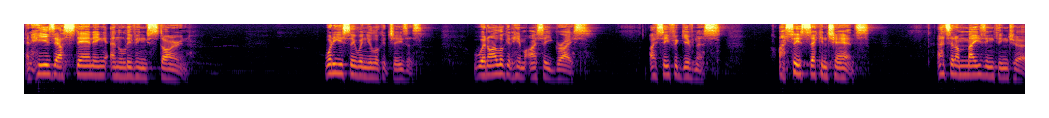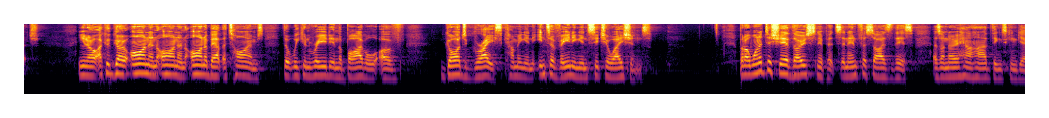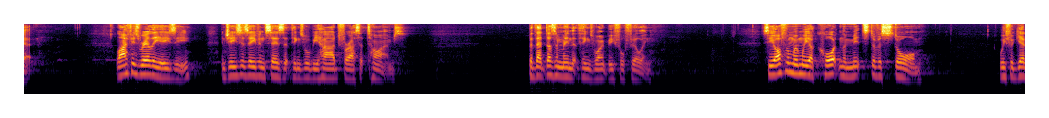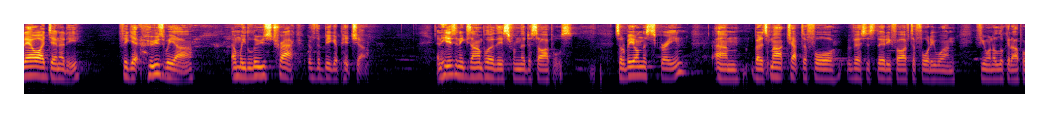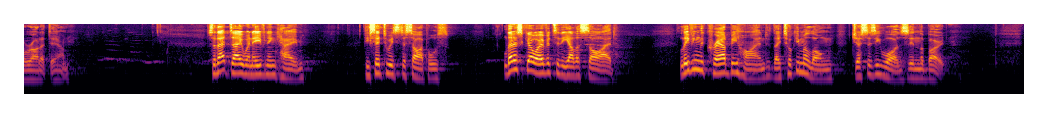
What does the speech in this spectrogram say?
and he is our standing and living stone. What do you see when you look at Jesus? When I look at him, I see grace, I see forgiveness, I see a second chance. That's an amazing thing, church. You know, I could go on and on and on about the times that we can read in the Bible of God's grace coming and intervening in situations. But I wanted to share those snippets and emphasize this as I know how hard things can get. Life is rarely easy, and Jesus even says that things will be hard for us at times. But that doesn't mean that things won't be fulfilling. See, often when we are caught in the midst of a storm, we forget our identity, forget whose we are, and we lose track of the bigger picture. And here's an example of this from the disciples. So it'll be on the screen, um, but it's Mark chapter 4, verses 35 to 41, if you want to look it up or write it down. So that day when evening came, he said to his disciples, Let us go over to the other side. Leaving the crowd behind, they took him along just as he was in the boat.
